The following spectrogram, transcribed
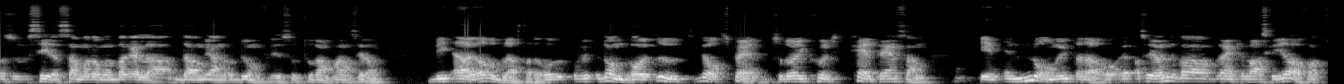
alltså sida samma då med Barella, Darmian och Dumfries och Turan på andra sidan. Vi är överbelastade och, och de drar ju ut vårt spel. Så då är Kunz helt ensam i en enorm yta där. Och, eh, alltså jag vet inte vad, egentligen vad han ska göra för att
